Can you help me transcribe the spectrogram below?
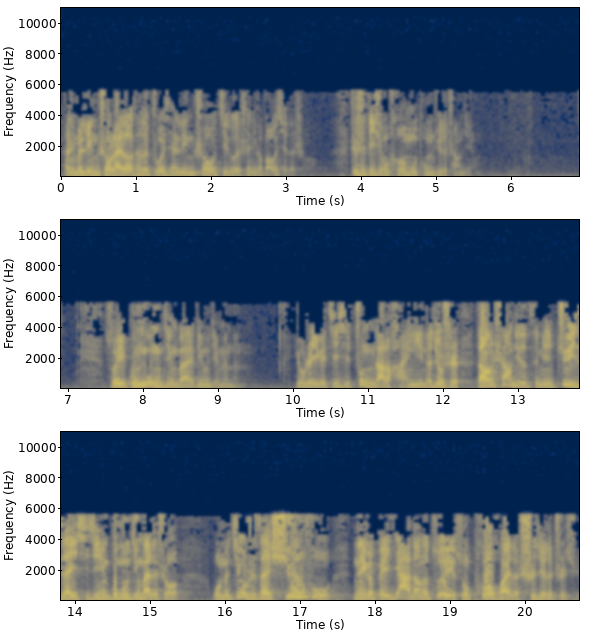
当你们领受来到他的桌前，领受基督的身体和宝血的时候。这是弟兄和睦同居的场景，所以公共敬拜弟兄姐妹们有着一个极其重大的含义，那就是当上帝的子民聚集在一起进行公共敬拜的时候，我们就是在修复那个被亚当的罪所破坏的世界的秩序。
